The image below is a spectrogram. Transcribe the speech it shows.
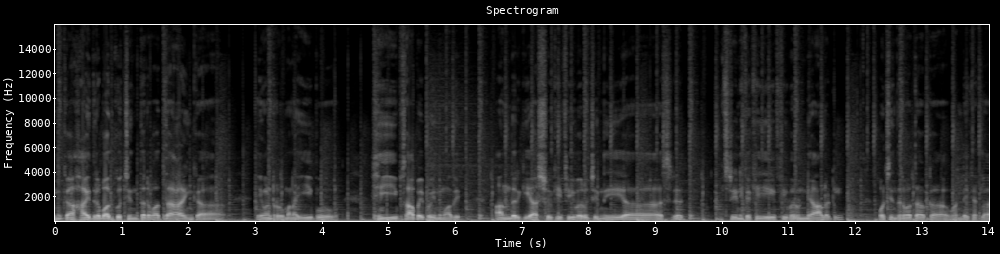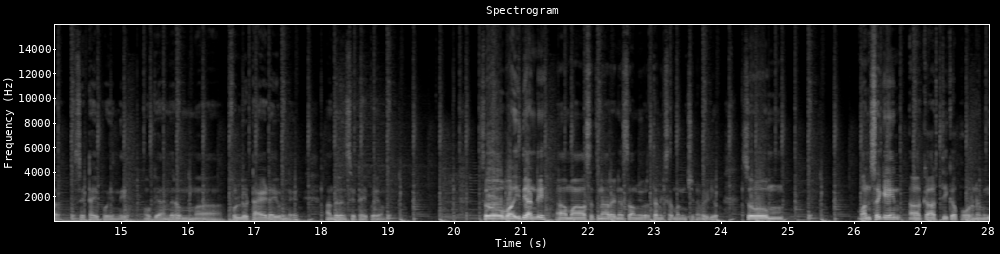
ఇంకా హైదరాబాద్కి వచ్చిన తర్వాత ఇంకా ఏమంటారు మన ఈపు ఈ ఈపు సాప్ అయిపోయింది మాది. అందరికీ అశ్వకి ఫీవర్ వచ్చింది శ్రీనికకి ఫీవర్ ఉండే ఆల్రెడీ వచ్చిన తర్వాత ఒక వన్ డేకి అట్లా సెట్ అయిపోయింది. ఓకే అందరం ఫుల్ టైర్డ్ అయి ఉండే. అందరం సెట్ అయిపోయాం. సో ఇది అండి మా సత్యనారాయణ స్వామి వ్రతానికి సంబంధించిన video so once again Karthika Pournami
